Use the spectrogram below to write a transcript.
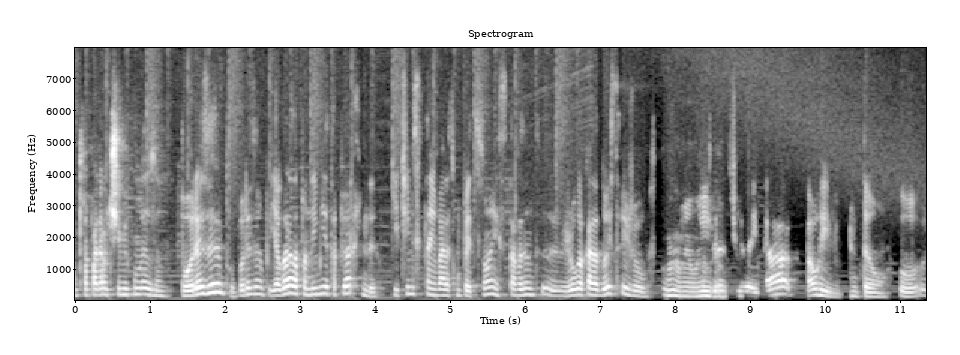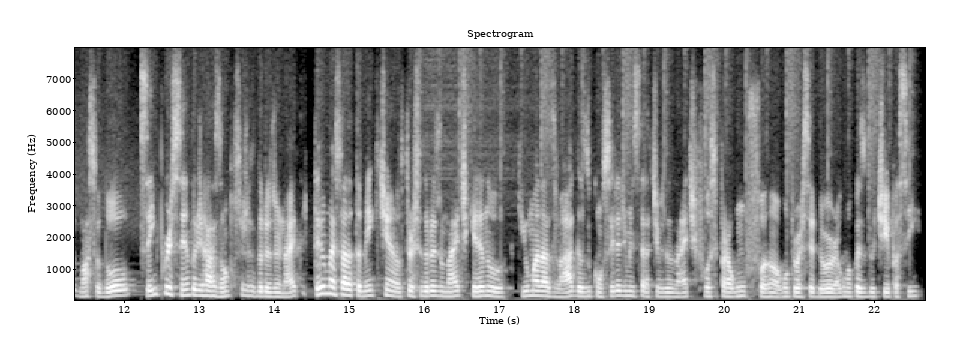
atrapalhar o time com lesão. Por exemplo, por exemplo. E agora na pandemia tá pior ainda. Que times que tá em várias competições, tá fazendo jogo a cada dois, três jogos. Hum, é um Os grandes times aí tá, tá horrível. Então, o, nossa, eu dou 100% de razão para os torcedores do United. Teve uma história também que tinha os torcedores do United querendo que uma das vagas do conselho administrativo do United fosse para algum fã, algum torcedor, alguma coisa do tipo assim.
